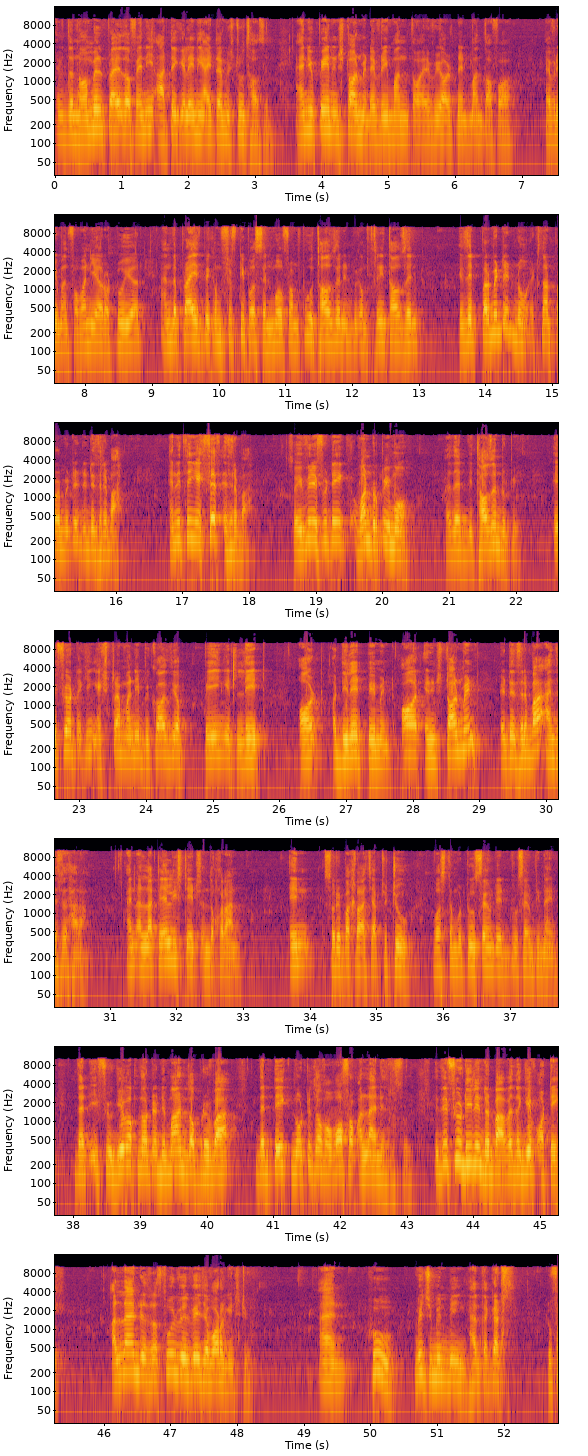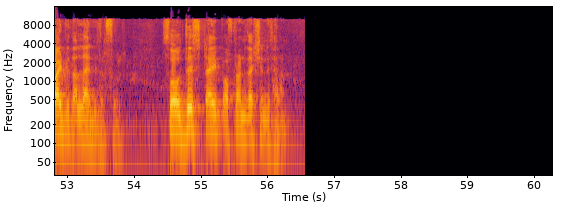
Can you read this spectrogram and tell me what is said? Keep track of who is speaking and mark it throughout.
Speaker 1: if the normal price of any article, any item is 2000 and you pay an installment every month or every alternate month or for every month for one year or two year and the price becomes 50% more from 2000 it becomes 3000 is it permitted? No it's not permitted. It is riba. Anything excess is riba. So even if you take 1 rupee more whether it be 1000 rupee if you are taking extra money because you are paying it late or a delayed payment or an installment it is riba and this is haram. And Allah clearly states in the Quran, in Surah Baqarah chapter 2, verse number 278 to 79, that if you give up not the demands of riba, then take notice of a war from Allah and His Rasul. If you deal in riba, whether give or take, Allah and His Rasul will wage a war against you. And who, which human being has the guts to fight with Allah and His Rasul? So this type of transaction is haram.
